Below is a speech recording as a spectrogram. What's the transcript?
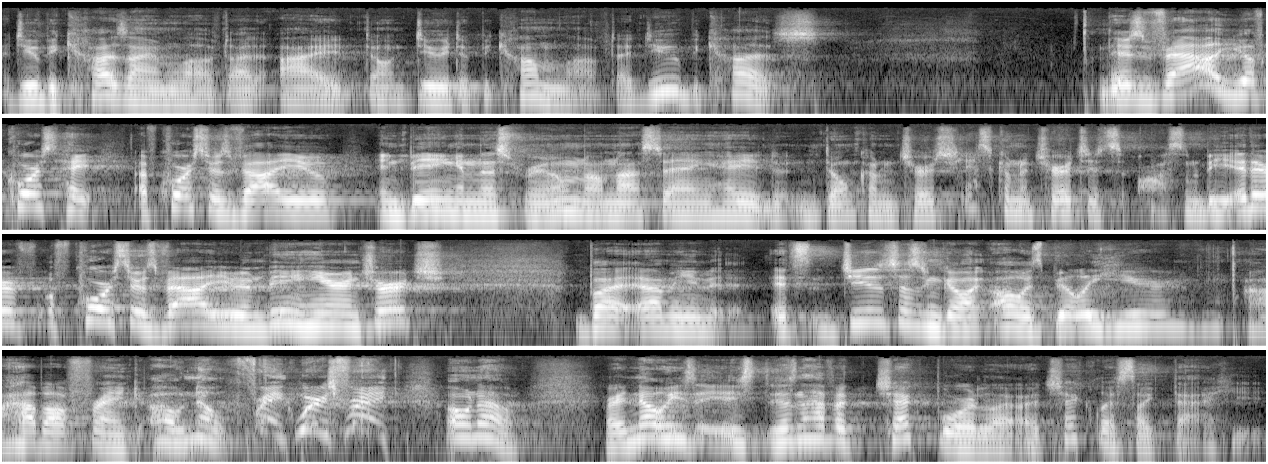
I do because I am loved. I, I don't do to become loved. I do because. There's value, of course, hey, of course there's value in being in this room. I'm not saying, hey, don't come to church. Yes, come to church. It's awesome to be there. Of course there's value in being here in church. But I mean, it's Jesus isn't going, oh, is Billy here? Oh, how about Frank? Oh no, Frank, where's Frank? Oh no. Right? No, he doesn't have a checkboard, a checklist like that. He,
